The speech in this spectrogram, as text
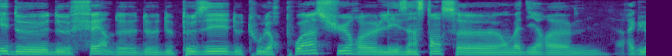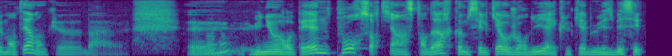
et de, faire, de, peser de tout leur poids sur les instances, on va dire, réglementaires, donc bah, mmh l'Union européenne, pour sortir un standard, comme c'est le cas aujourd'hui avec le câble USB-C,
